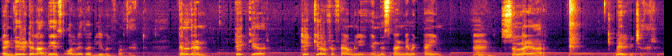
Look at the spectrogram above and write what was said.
then digital adi is always available for that. Till then take care. Take care of your family in this pandemic time and sunla yaar. Mere vichar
